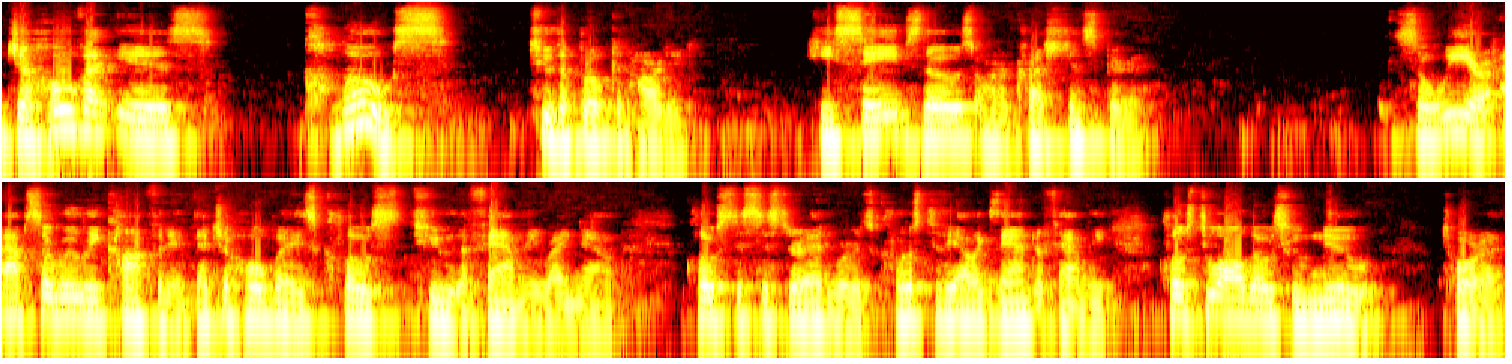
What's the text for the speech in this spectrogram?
Jehovah is close to the brokenhearted. He saves those who are crushed in spirit. So we are absolutely confident that Jehovah is close to the family right now close to Sister Edwards, close to the Alexander family, close to all those who knew Thora,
